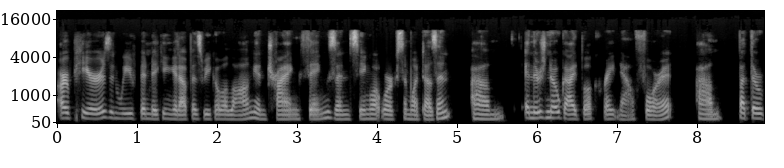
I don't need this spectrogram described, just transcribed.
our peers and we've been making it up as we go along and trying things and seeing what works and what doesn't. Um, and there's no guidebook right now for it. Um, but the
